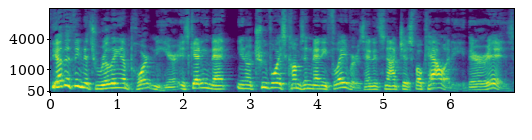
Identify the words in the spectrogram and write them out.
The other thing that's really important here is getting that, you know, true voice comes in many flavors and it's not just vocality. There is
